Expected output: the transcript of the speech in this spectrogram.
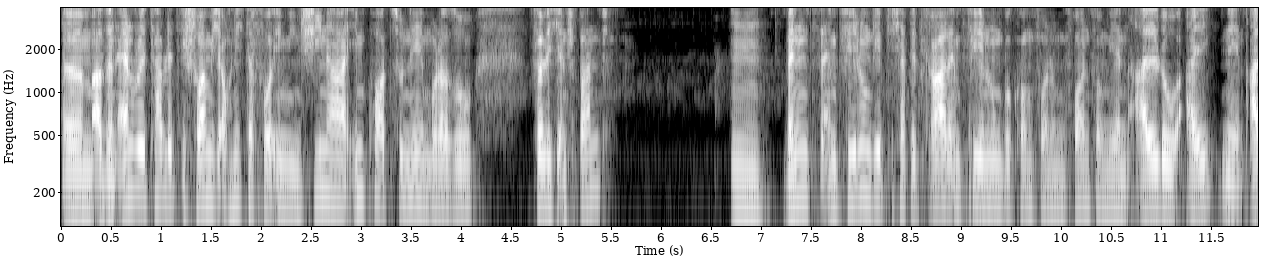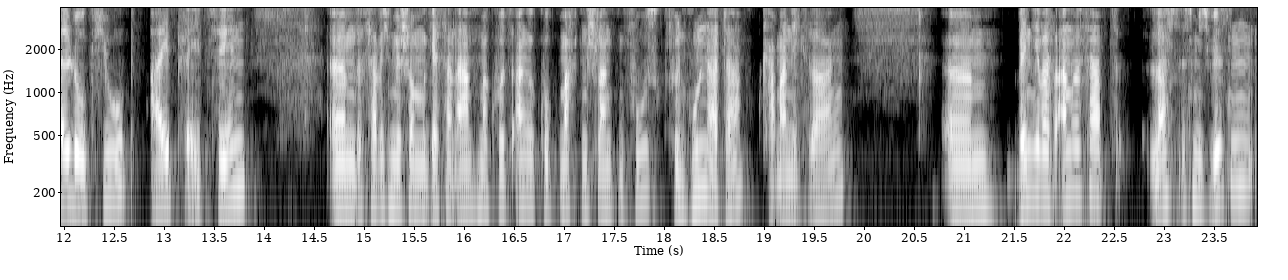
ähm, also ein Android-Tablet. Ich scheue mich auch nicht davor, irgendwie einen China-Import zu nehmen oder so. Völlig entspannt. Mhm. Wenn es eine Empfehlung gibt, ich habe jetzt gerade Empfehlungen bekommen von einem Freund von mir, ein Aldo, I, nee, ein Aldo Cube iPlay 10. Ähm, das habe ich mir schon gestern Abend mal kurz angeguckt. Macht einen schlanken Fuß für einen Hunderter, kann man nicht sagen. Ähm, wenn ihr was anderes habt, lasst es mich wissen.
